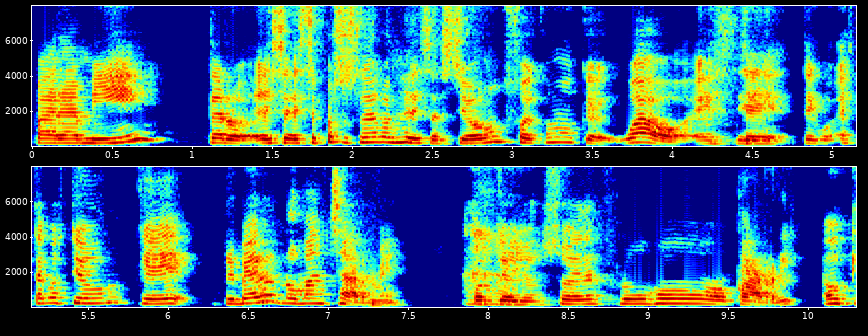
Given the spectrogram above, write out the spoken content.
para mí, claro, ese, ese proceso de evangelización fue como que, wow, este, tengo esta cuestión que, primero, no mancharme porque yo soy de flujo carry. Ok.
